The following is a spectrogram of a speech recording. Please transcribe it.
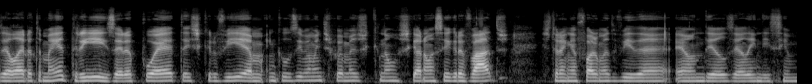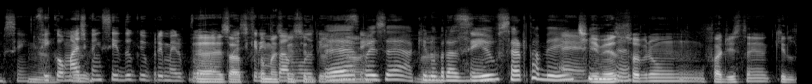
mas ela era também atriz, era poeta, escrevia, inclusive muitos poemas que não chegaram a ser gravados. Estranha Forma de Vida é um deles, é lindíssimo, sim. Ficou mais conhecido do que o primeiro poema. É, que foi exato, escrito ficou mais para a conhecido que o. É, pois é, aqui É. no Brasil, Sim. certamente. E mesmo né? sobre um fadista que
